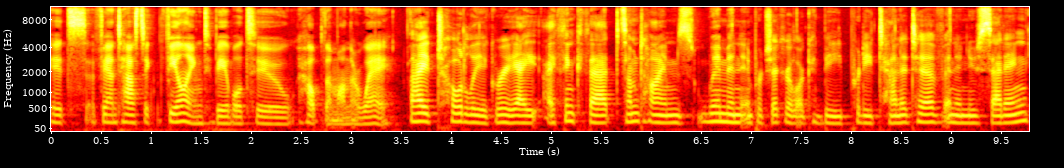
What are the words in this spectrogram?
it's a fantastic feeling to be able to help them on their way. I totally agree. I, I think that sometimes women in particular can be pretty tentative in a new setting.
